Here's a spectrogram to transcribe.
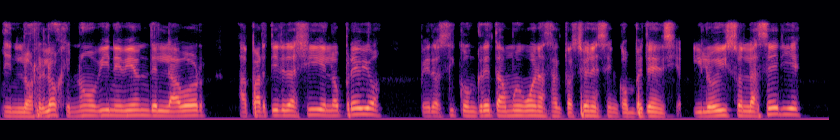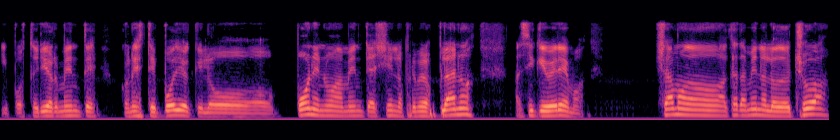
en los relojes, no viene bien del labor a partir de allí en lo previo, pero sí concreta muy buenas actuaciones en competencia. Y lo hizo en la serie y posteriormente con este podio que lo pone nuevamente allí en los primeros planos. Así que veremos. Llamo acá también a lo de Ochoa,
